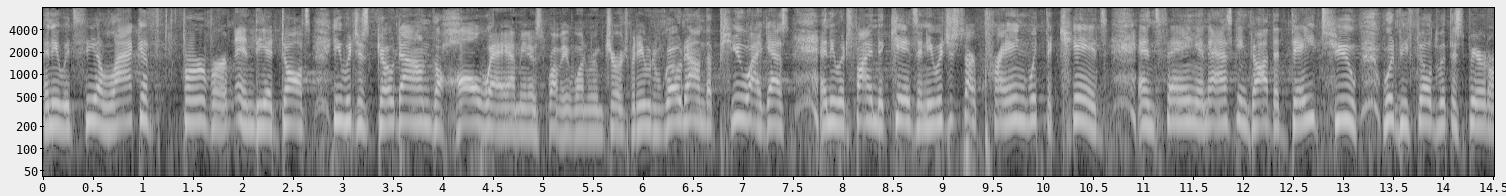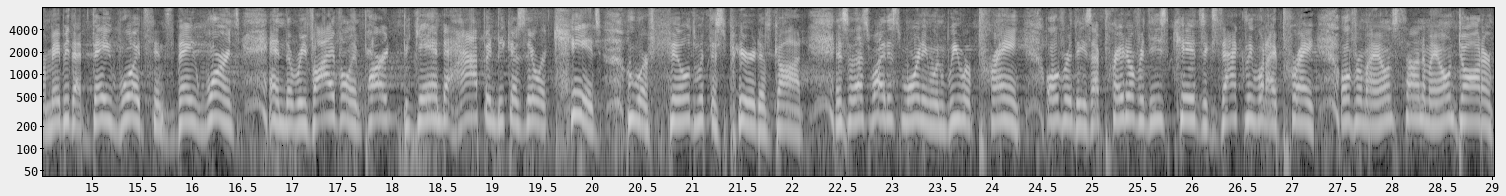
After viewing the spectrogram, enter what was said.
and he would see a lack of fervor in the adults, he would just go down the hallway. I mean, it was probably a one-room church, but he would go down the pew, I guess, and he would find the kids and he would just start praying with the kids and saying and asking God that they too would be filled with the Spirit, or maybe that they would since they weren't. And the revival in part began to happen because there were kids who were filled with the Spirit of God. And so that's why this morning when we were praying over these, I prayed over these kids exactly what I pray over my own son and my own daughter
